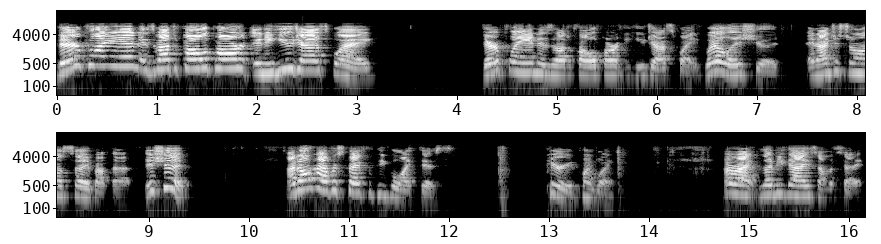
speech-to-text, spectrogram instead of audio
Their plan is about to fall apart in a huge ass way. Their plan is about to fall apart in a huge ass way. Well, it should. And I just don't know what to say about that. It should. I don't have respect for people like this. Period. Point blank. All right. Love you guys. I'm going to say.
